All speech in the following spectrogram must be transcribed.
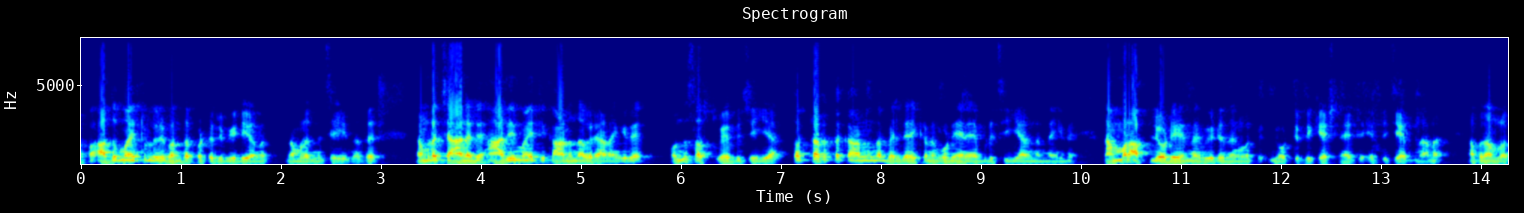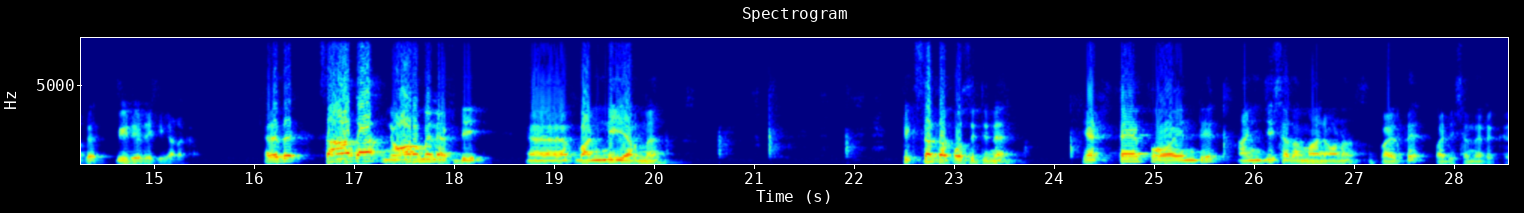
അപ്പൊ അതുമായിട്ടുള്ളൊരു ബന്ധപ്പെട്ട ഒരു വീഡിയോ ആണ് നമ്മൾ ഇന്ന് ചെയ്യുന്നത്. നമ്മുടെ ചാനൽ ആദ്യമായിട്ട് കാണുന്നവരാണെങ്കിൽ ഒന്ന് സബ്സ്ക്രൈബ് ചെയ്യുക. തൊട്ടടുത്ത കാണുന്ന ബെല്ലൈക്കണും കൂടി എനേബിൾ ചെയ്യുകയാണെന്നുണ്ടെങ്കിൽ നമ്മൾ അപ്ലോഡ് ചെയ്യുന്ന വീഡിയോ നിങ്ങൾക്ക് നോട്ടിഫിക്കേഷനായിട്ട് എത്തിച്ചേരുന്നതാണ്. അപ്പൊ നമ്മൾക്ക് വീഡിയോയിലേക്ക് കിടക്കാം. അതായത് സാധാ നോർമൽ എഫ് ഡി വൺ ഇയറിന് ഫിക്സഡ് ഡെപ്പോസിറ്റിന് എട്ട് പോയിന്റ് അഞ്ച് ശതമാനമാണ് ഇപ്പോഴത്തെ പലിശ നിരക്ക്.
